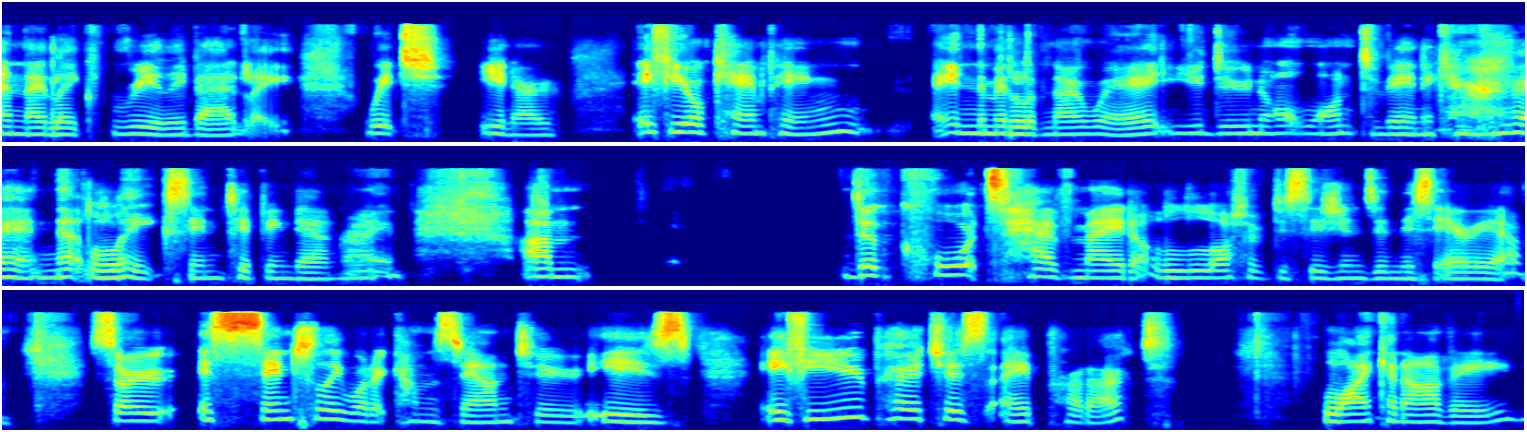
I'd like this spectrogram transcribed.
and they leak really badly, which, you know, if you're camping in the middle of nowhere, you do not want to be in a caravan that leaks in tipping down rain. Um, the courts have made a lot of decisions in this area. So essentially, what it comes down to is if you purchase a product like an RV,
